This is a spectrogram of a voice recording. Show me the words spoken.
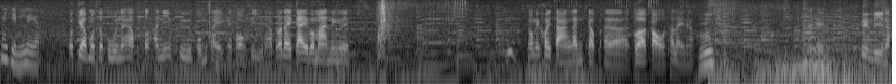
ไม่เห็นเลยอะก็เกี่ยวหมดสปูนนะครับตอันนี้คือผมใส่แค่สองสีนะครับ ก็ได้ไกลประมาณนึงเลย ก็ไม่ค่อยต่างกันกับเอ่อตัวเก่าเท่าไหร่นะครับเอ้ยลื่นดีนะ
